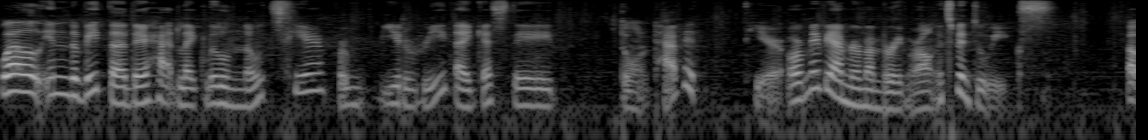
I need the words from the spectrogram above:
Well, in the beta, they had like little notes here for you to read. I guess they don't have it here. Or maybe I'm remembering wrong. It's been two weeks. Oh,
